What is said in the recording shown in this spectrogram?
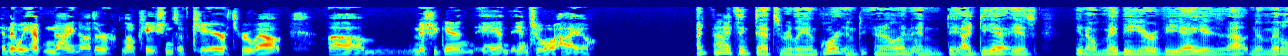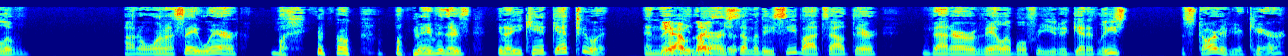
and then we have nine other locations of care throughout um, Michigan and into Ohio. I, I think that's really important, you know, and, and the idea is, you know, maybe your VA is out in the middle of, I don't want to say where, but, you know, but maybe there's, you know, you can't get to it. And maybe Yeah, well, there are some of these CBOCs out there that are available for you to get at least the start of your care.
